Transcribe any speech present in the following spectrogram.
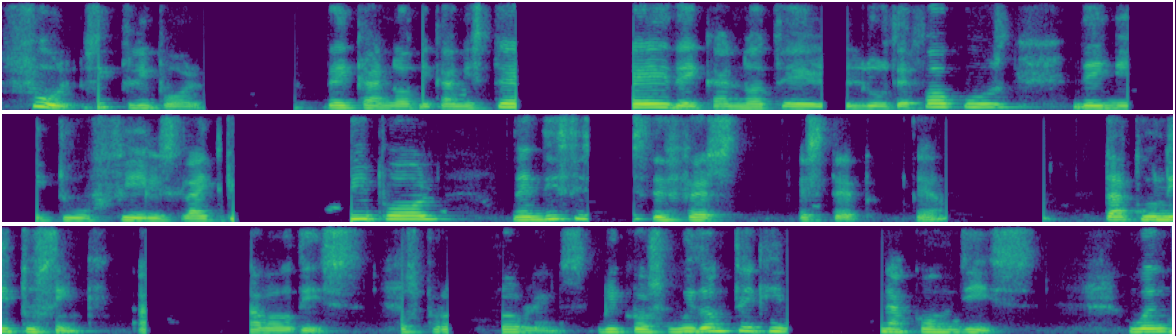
full people. They cannot make a mistake, they cannot uh, lose the focus, they need to feel like people. Then this is the first step. Yeah. That we need to think about this problems because we don't take in account this. When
